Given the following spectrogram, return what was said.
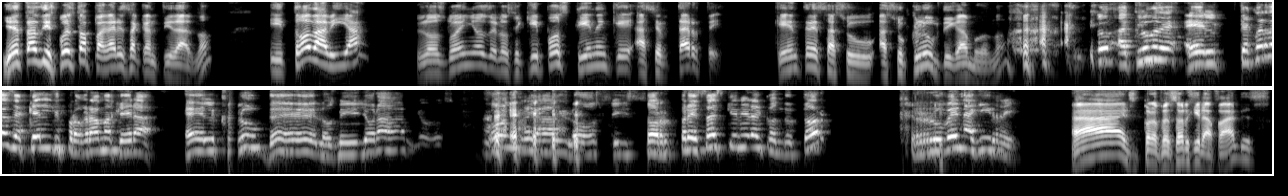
Ya estás dispuesto a pagar esa cantidad, ¿no? Y todavía los dueños de los equipos tienen que aceptarte que entres a su, a su club, digamos, ¿no? Al club de el ¿te acuerdas de aquel programa que era el club de los millonarios con regalos y sorpresas? ¿Sabes quién era el conductor? Rubén Aguirre. Ah, el profesor Girafales.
